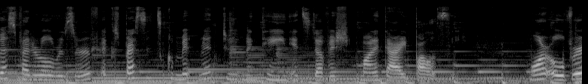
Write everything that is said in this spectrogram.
U.S. Federal Reserve expressed its commitment to maintain its dovish monetary policy. Moreover,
